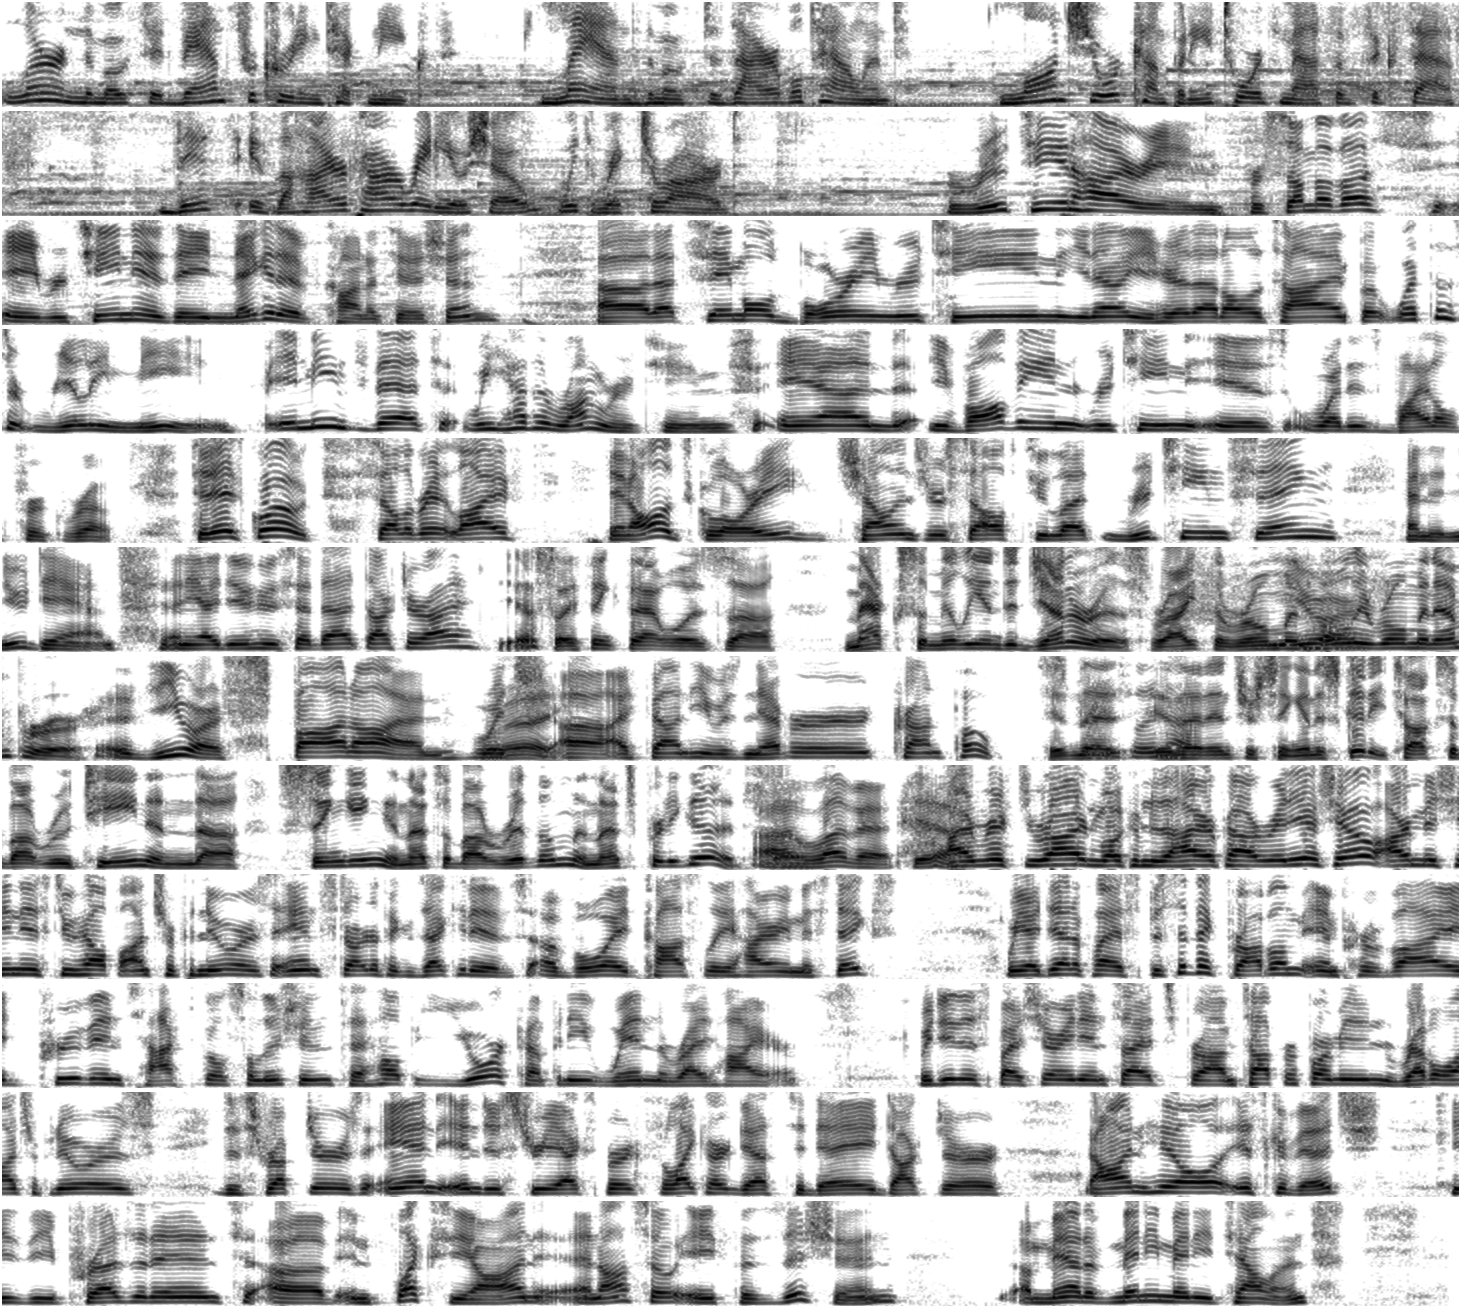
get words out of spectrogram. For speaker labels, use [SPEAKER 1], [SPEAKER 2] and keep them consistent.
[SPEAKER 1] Learn the most advanced recruiting techniques. Land the most desirable talent. Launch your company towards massive success. This is the Hire Power Radio Show with Rick Girard.
[SPEAKER 2] Routine hiring. For some of us, a routine is a negative connotation. Uh, that same old boring routine, you know, you hear that all the time. But what does it really mean? It means that we have the wrong routines, and evolving routine is what is vital for growth. Today's quote Celebrate life in all its glory, challenge yourself to let routine sing and the new dance. Any idea who said that, Dr. I?
[SPEAKER 3] Yes, I think that was uh, Maximilian de Generis, right? The Roman,
[SPEAKER 2] are-
[SPEAKER 3] Holy Roman Emperor.
[SPEAKER 2] You are spot on, which
[SPEAKER 3] Right.
[SPEAKER 2] uh, I found he was never crowned pope.
[SPEAKER 3] Isn't that, isn't that interesting? And it's good. He talks about routine and uh, singing, and that's about rhythm, and that's pretty good. So,
[SPEAKER 2] I love it.
[SPEAKER 3] yeah.
[SPEAKER 2] I'm Rick Girard, and welcome to the Hire Power Radio Show. Our mission is to help entrepreneurs and startup executives avoid costly hiring mistakes. We identify a specific problem and provide proven tactical solutions to help your company win the right hire. We do this by sharing insights from top performing rebel entrepreneurs, disruptors, and industry experts like our guest today, Dr. Anhil Iskovich. He's the president of Inflexion and also a physician, a man of many, many talents.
